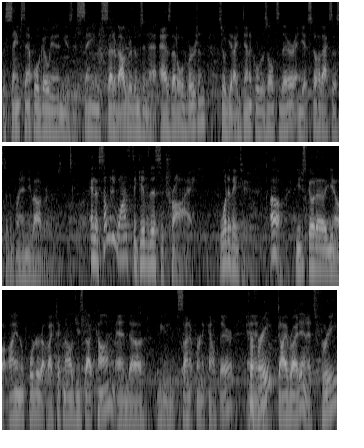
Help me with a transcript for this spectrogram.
The same sample will go in, use the same set of algorithms in that as that old version, so you'll get identical results there and yet still have access to the brand new algorithms. And if somebody wants to give this a try, what do they do? Oh, you just go to you know Ion Reporter at lifetechnologies.com and uh, you can sign up for an account there For free? Dive right in. It's free.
